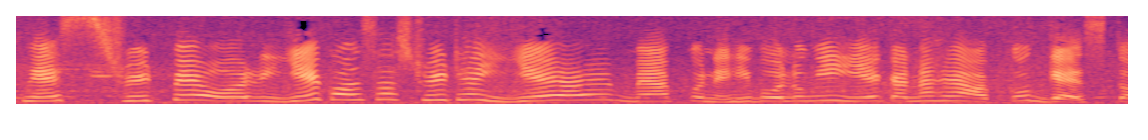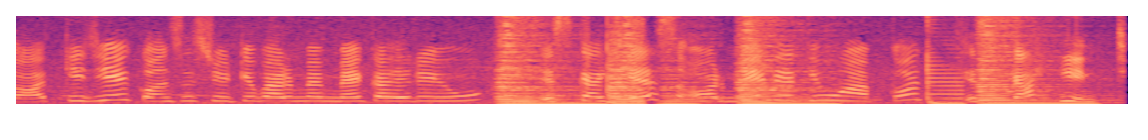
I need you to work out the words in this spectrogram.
एक नए स्ट्रीट पे और ये कौन सा स्ट्रीट है? ये है, मैं आपको नहीं बोलूँगी, ये करना है आपको गैस तो आप कीजिए कौन से स्ट्रीट के बारे में मैं कह रही हूँ, इसका गैस और मैं देती हूँ आपको इसका हिंट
